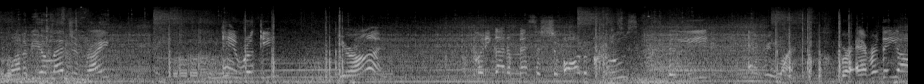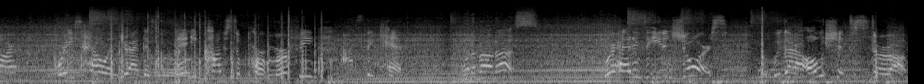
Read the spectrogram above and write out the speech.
You want to be a legend, right? Hey, rookie. You're on. I'm putting out a message to all the crews, the league, everyone. Wherever they are, raise hell and drag as many cops to Port Murphy as they can. What about us? We're heading to Eden Shores. We got our own shit to stir up.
